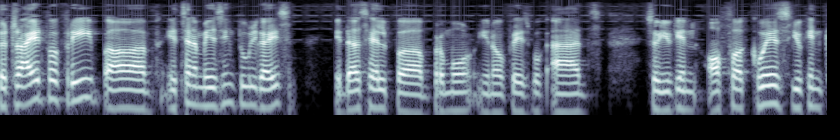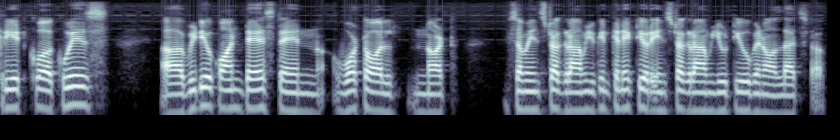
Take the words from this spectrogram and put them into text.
So try it for free. Uh, it's an amazing tool, guys. It does help uh, promote, you know, Facebook ads. So you can offer quiz. You can create a quiz, uh, video contest, and what all not. Some Instagram. You can connect your Instagram, YouTube, and all that stuff.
